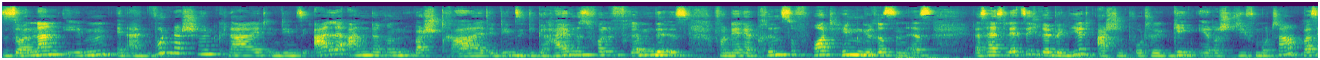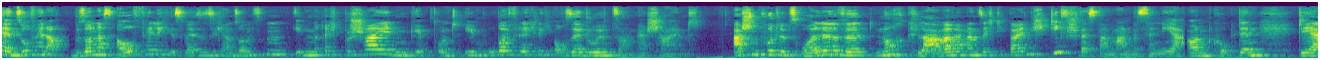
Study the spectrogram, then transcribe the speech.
sondern eben in einem wunderschönen Kleid, in dem sie alle anderen überstrahlt, in dem sie die geheimnisvolle Fremde ist, von der der Prinz sofort hingerissen ist. Das heißt, letztlich rebelliert Aschenputtel gegen ihre Stiefmutter, was ja insofern auch besonders auffällig ist, weil sie sich ansonsten eben recht bescheiden gibt und eben oberflächlich auch sehr duldsam erscheint. Aschenputtels Rolle wird noch klarer, wenn man sich die beiden Stiefschwestern mal ein bisschen näher anguckt. Denn der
